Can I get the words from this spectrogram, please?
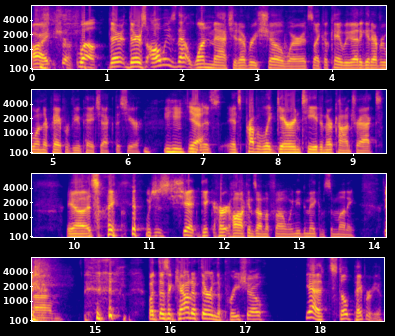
All right, sure. well, there there's always that one match at every show where it's like, okay, we got to get everyone their pay per view paycheck this year. hmm yeah. it's it's probably guaranteed in their contract. You know, it's like Which is shit. Get Curt Hawkins on the phone. We need to make him some money. Um, But does it count if they're in the pre-show? yeah, it's still pay per view.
